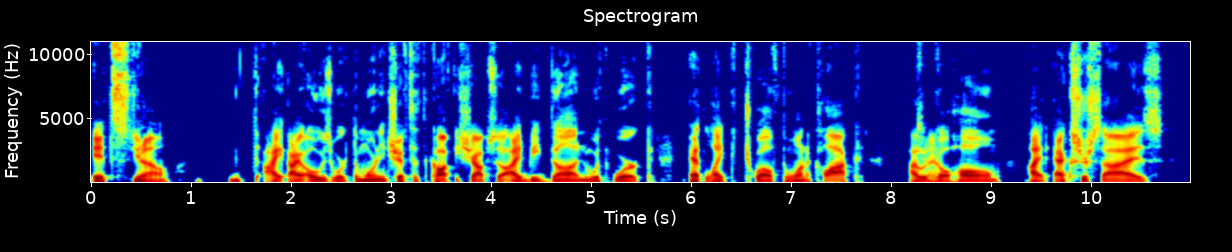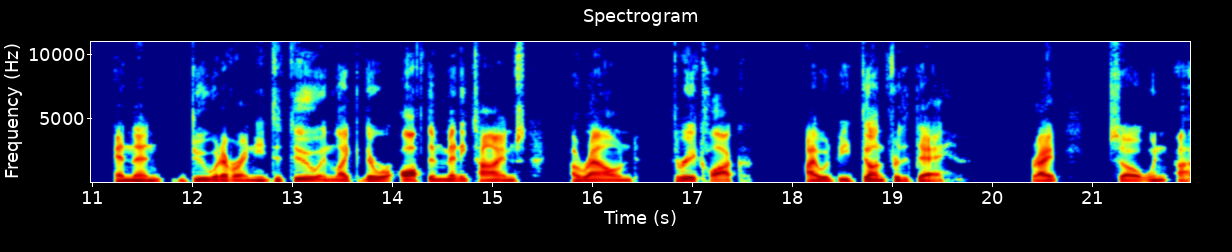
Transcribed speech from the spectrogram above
It's you know I I always work the morning shift at the coffee shop, so I'd be done with work at like twelve to one o'clock. I would Okay. go home. I'd exercise and then do whatever I need to do. And like there were often many times around three o'clock, I would be done for the day right? So when uh,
